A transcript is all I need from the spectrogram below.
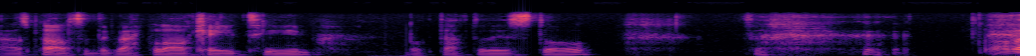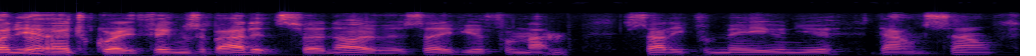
I was part of the Grapple Arcade team, looked after this stall. So, I've only heard great things about it. So no, so if you're from that, sadly from me, when you're down south,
